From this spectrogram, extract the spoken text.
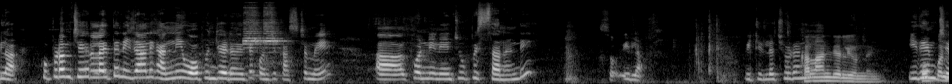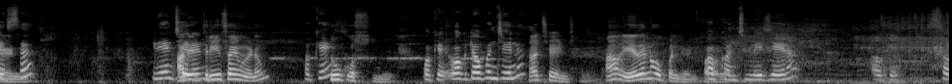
ఇలా కుప్పడం చీరలు అయితే నిజానికి అన్నీ ఓపెన్ చేయడం అయితే కొంచెం కష్టమే. కొన్ని నేను చూపిస్తానండి. సో ఇలా. వీటిల్లో చూడండి. కలాంజలి ఉన్నాయి. ఇదేం చేస్తా? ఇదేం చీర త్రీ ఫైవ్ మేడం. ఓకే. టూకి వస్తుంది. ఓకే ఒకటి ఓపెన్ చేయనా? చేయండి ఏదైనా ఓపెన్ చేయండి. కొంచెం మీరు చేయరా? ఓకే. సో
